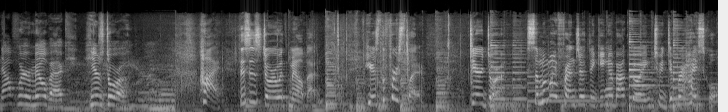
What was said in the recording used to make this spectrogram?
Now for your mailbag, here's Dora. Hi, this is Dora with Mailbag. Here's the first letter. Dear Dora, some of my friends are thinking about going to a different high school.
